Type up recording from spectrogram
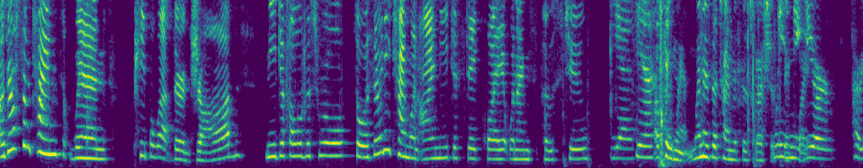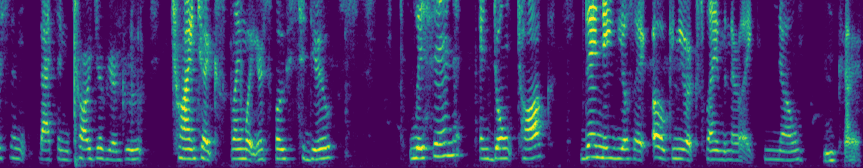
Are there some times when people at their jobs need to follow this rule? So is there any time when I need to stay quiet when I'm supposed to? yes yeah Okay, when? When is the time Mrs. Grush should stay when quiet? your person that's in charge of your group trying to explain what you're supposed to do listen and don't talk then maybe you'll say oh can you explain and they're like no Okay.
